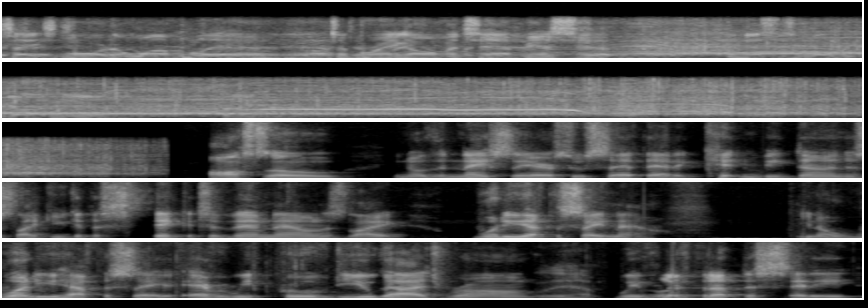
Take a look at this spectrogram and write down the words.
It takes more than one player to bring home a championship. And this is what we got here. Thank you. Also, you know, the naysayers who said that it couldn't be done, it's like you get to stick it to them now, and it's like, what do you have to say now? you know, what do you have to say? Every we've proved you guys wrong. Yep. We've lifted up the city,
